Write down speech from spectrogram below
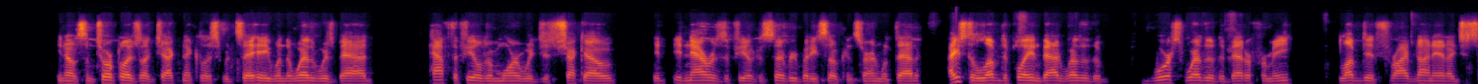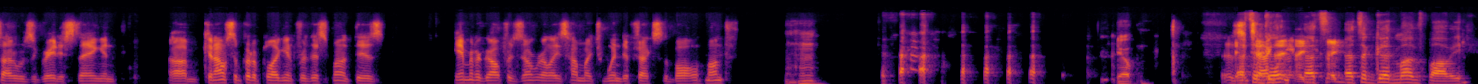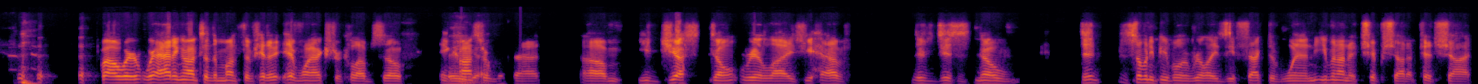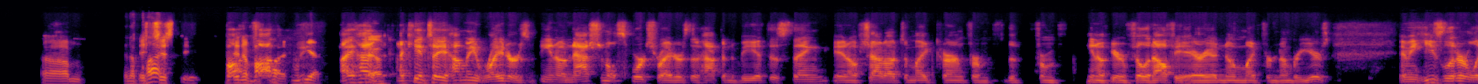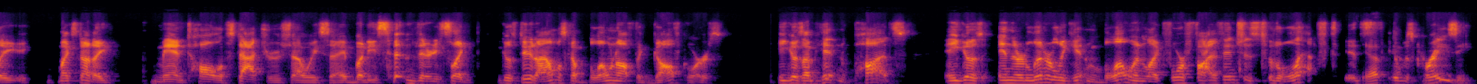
you know some tour players like Jack Nicklaus would say, hey, when the weather was bad, half the field or more would just check out. It, it narrows the field because everybody's so concerned with that. I used to love to play in bad weather. The worse weather, the better for me. Loved it, thrived on it. I just thought it was the greatest thing. And um, can also put a plug in for this month is amateur golfers don't realize how much wind affects the ball month. Mm-hmm. yep. That's a, good, that's, that's a good month, Bobby. well, we're, we're adding on to the month of hit, hit one extra club. So in concert with that. Um, you just don't realize you have. There's just no. There's so many people don't realize the effect of wind, even on a chip shot, a pitch shot. Um, in a it's putt. just Bob, in a Bob, putt. Yeah, I had Yeah. I can't tell you how many writers, you know, national sports writers that happen to be at this thing. You know, shout out to Mike Kern from the from you know here in Philadelphia area. I've known Mike for a number of years. I mean, he's literally Mike's not a man tall of stature, shall we say, but he's sitting there. He's like, he goes, dude, I almost got blown off the golf course. He goes, I'm hitting putts And he goes, and they're literally getting blown like four or five inches to the left. It's Yep. it was crazy.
